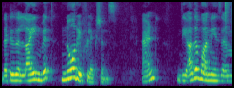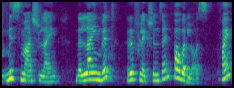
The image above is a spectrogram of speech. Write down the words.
that is a line with no reflections and the other one is a mismatched line the line with reflections and power loss. Fine?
